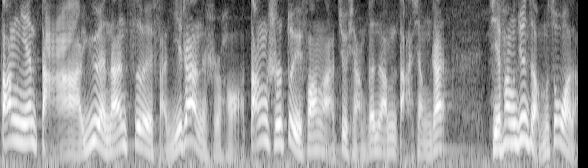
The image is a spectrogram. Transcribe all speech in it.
当年打越南自卫反击战的时候，当时对方啊就想跟咱们打巷战，解放军怎么做的？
